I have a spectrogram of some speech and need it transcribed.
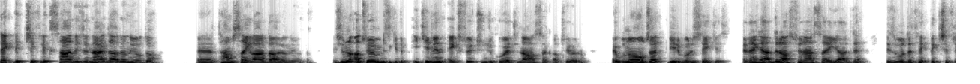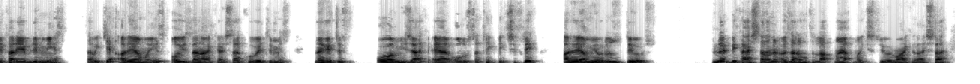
teklik çiftlik sadece nerede aranıyordu? E, tam sayılarda aranıyordu. E şimdi atıyorum biz gidip 2'nin eksi 3. kuvvetini alsak atıyorum. E bu ne olacak? 1 bölü 8. E ne geldi? Rasyonel sayı geldi. Biz burada teklik çiftlik arayabilir miyiz? Tabii ki arayamayız. O yüzden arkadaşlar kuvvetimiz negatif olamayacak. Eğer olursa teklik çiftlik arayamıyoruz diyoruz. Şimdi birkaç tane özel hatırlatma yapmak istiyorum arkadaşlar.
